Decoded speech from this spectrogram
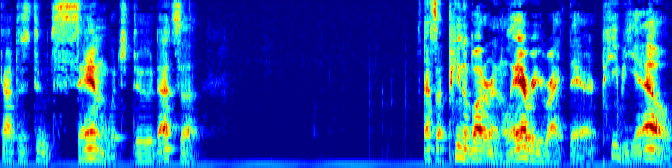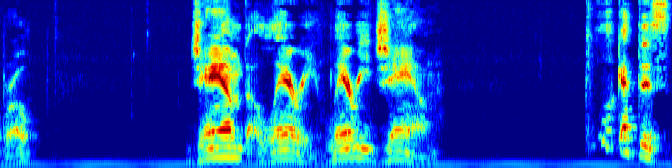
got this dude sandwiched, dude. That's a that's a peanut butter and Larry right there. PBL, bro. Jammed Larry. Larry Jam. Look at this.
